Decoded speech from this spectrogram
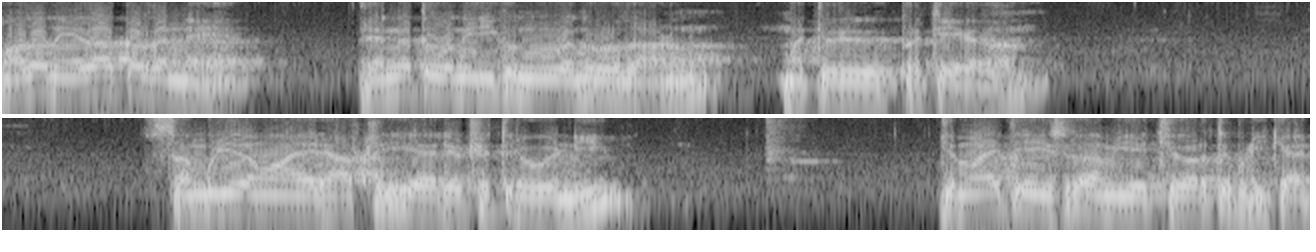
മത നേതാക്കൾ തന്നെ രംഗത്ത് വന്നിരിക്കുന്നു എന്നുള്ളതാണ് മറ്റൊരു പ്രത്യേകത. സങ്കുചിതമായ രാഷ്ട്രീയ ലക്ഷ്യത്തിനു വേണ്ടി ജമായത്തെ ഇസ്ലാമിയെ ചേർത്ത് പിടിക്കാൻ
